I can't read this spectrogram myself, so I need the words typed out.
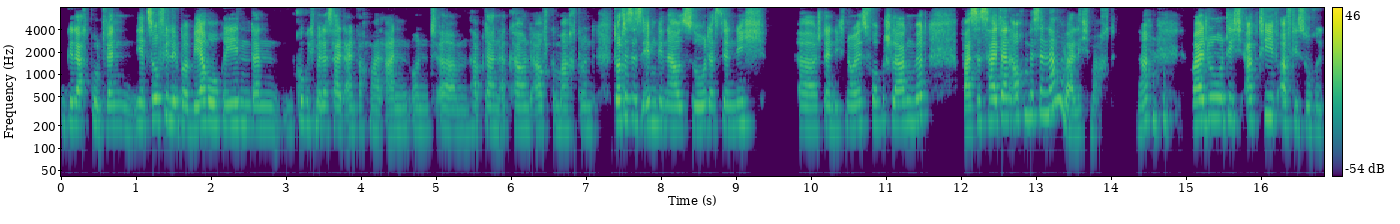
gedacht, gut, wenn jetzt so viele über Vero reden, dann gucke ich mir das halt einfach mal an und ähm, habe da einen Account aufgemacht. Und dort ist es eben genau so, dass dir nicht äh, ständig Neues vorgeschlagen wird, was es halt dann auch ein bisschen langweilig macht. Ne? Weil du dich aktiv auf die Suche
